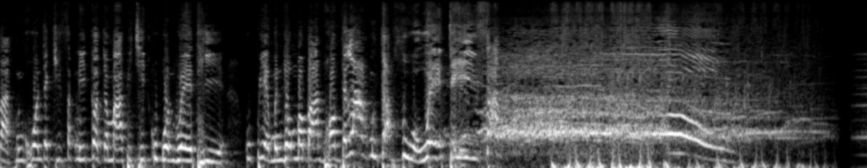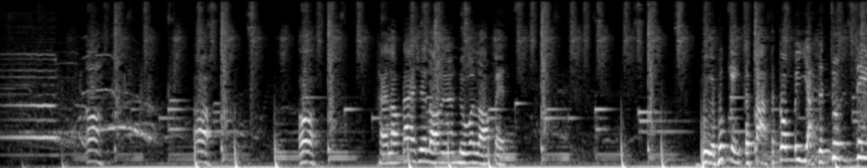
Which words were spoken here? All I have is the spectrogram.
สัตว์มึงควรจะคิดสักนิดก่อนจะมาพิชิตกูบนเวที กูเปียบเหมันยมมาบาลพร้อมจะลากมึงกลับสู่เวทีสัตว์ โอ๋อใครร้องได้ช่วยร้องนะดูว่าร้องเป็น เบื่อพวกเก่งแต่ปากแต่ก็ไม่อยากจะจุนจี้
